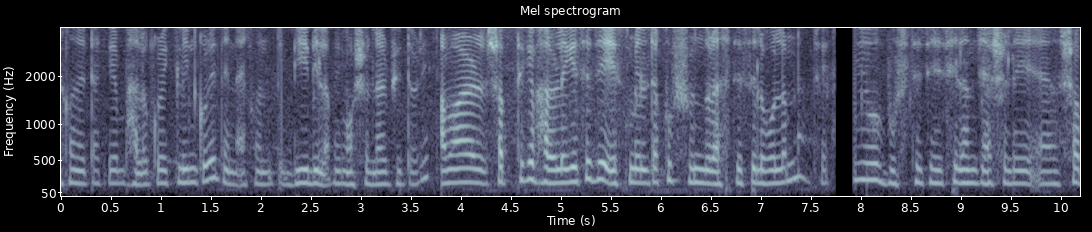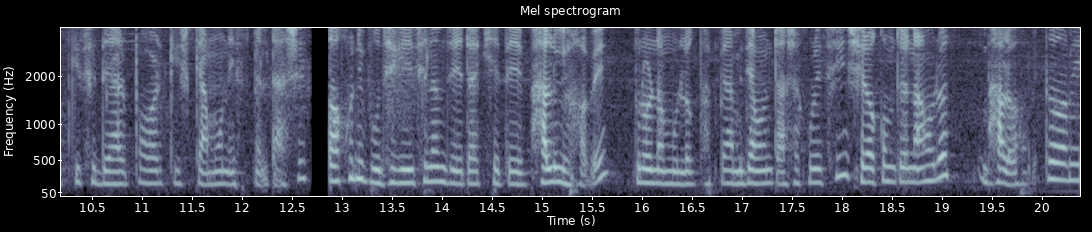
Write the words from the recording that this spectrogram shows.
এখন এটাকে ভালো করে ক্লিন করে দেন এখন দিয়ে দিলাম এই মশলার ভিতরে। আমার সব থেকে ভালো লেগেছে যে স্মেলটা খুব সুন্দর আসতেছিল বললাম না যে, আমিও বুঝতে চেয়েছিলাম যে আসলে সব কিছু দেওয়ার পর কি কেমন স্মেলটা আসে। তখনই বুঝে গিয়েছিলাম যে এটা খেতে ভালোই হবে। তুলনামূলকভাবে আমি যেমনটা আশা করেছি, সেরকমটা না হলেও ভালো হবে। তো আমি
